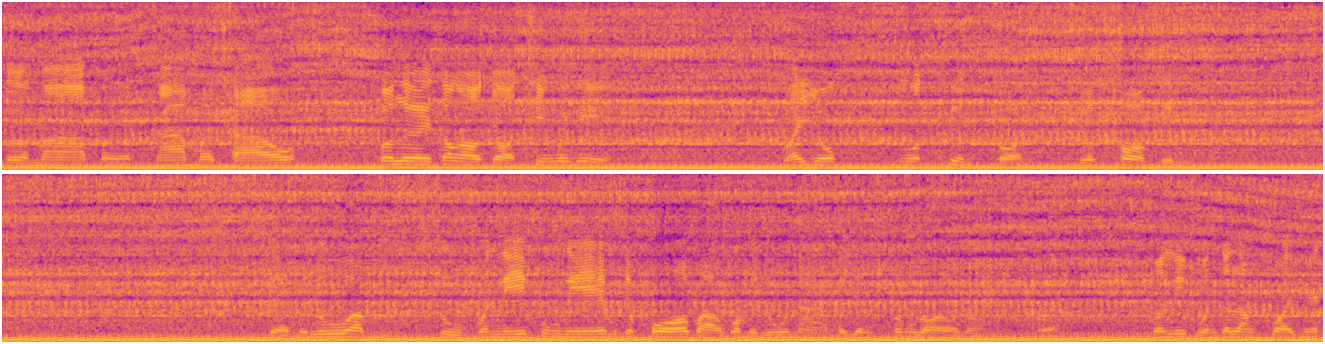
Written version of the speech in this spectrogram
เดินมาเปิดน้ำเมื่อเช้า ก็เลยต้องเอาจอดทิ้งไว้นี่ไว้ยก รถขึ้นก่อนยกท่อขึ้น แต่ไม่รู้ว่าสูบวันนี้พรุ่งนี้มันจะพอเปล่าก็ไม่รู้นะก็ยังต้องรอเนาะตอนนี้ฝนกำลังปล่อยเม็ด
